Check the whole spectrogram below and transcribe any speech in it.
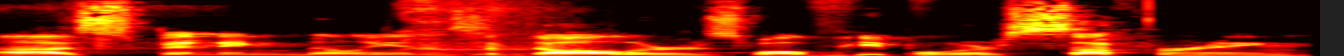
uh, spending millions of dollars while people are suffering.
